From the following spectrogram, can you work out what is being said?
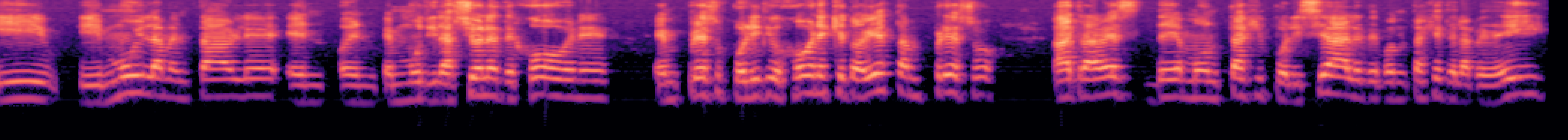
y, muy lamentable en, mutilaciones de jóvenes, en presos políticos jóvenes que todavía están presos a través de montajes policiales, de montajes de la PDI.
